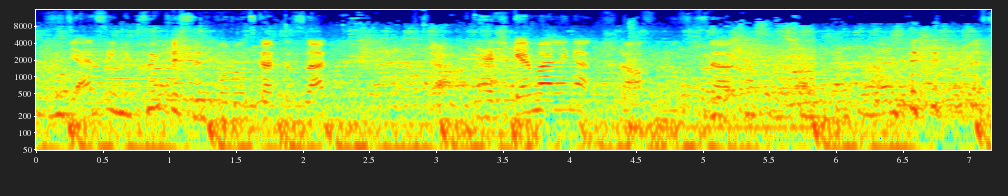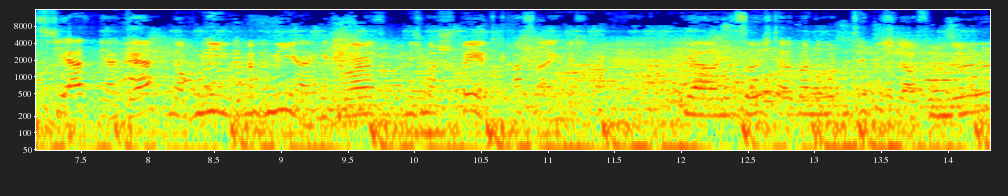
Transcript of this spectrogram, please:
Wir sind die Einzigen, die pünktlich sind, wurde uns gerade gesagt. Da hätte ich gerne mal länger geschlafen, muss ich sagen. Erste, ja gell? Noch nie, noch nie eigentlich. Nur nicht mal spät. Krass eigentlich. Ja, und jetzt soll ich da über einen roten Teppich laufen. Nö.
